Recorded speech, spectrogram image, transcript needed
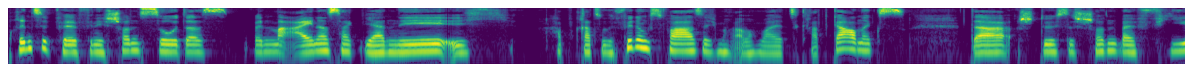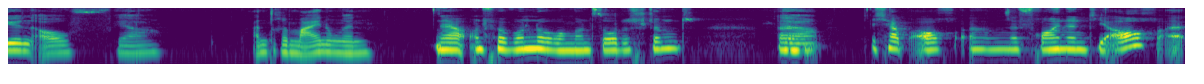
prinzipiell, finde ich schon so, dass wenn mal einer sagt, ja, nee, ich habe gerade so eine Findungsphase, ich mache einfach mal jetzt gerade gar nichts, da stößt es schon bei vielen auf, ja, andere Meinungen. Ja, und Verwunderung und so, das stimmt. Ja. Ähm, ich habe auch ähm, eine Freundin, die auch äh,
